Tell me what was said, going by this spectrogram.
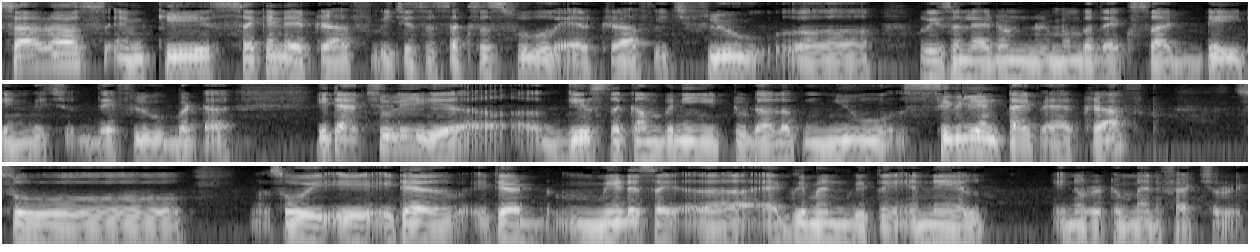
Saras Mk second aircraft, which is a successful aircraft which flew uh, recently. I don't remember the exact date in which they flew, but uh, it actually uh, gives the company to develop new civilian type aircraft. So, so it, it had it had made a uh, agreement with the NAL in order to manufacture it,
